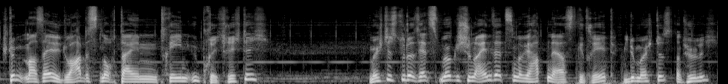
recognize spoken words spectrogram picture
Stimmt, Marcel, du hattest noch deinen Tränen übrig, richtig? Möchtest du das jetzt wirklich schon einsetzen? Weil wir hatten erst gedreht. Wie du möchtest, natürlich.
